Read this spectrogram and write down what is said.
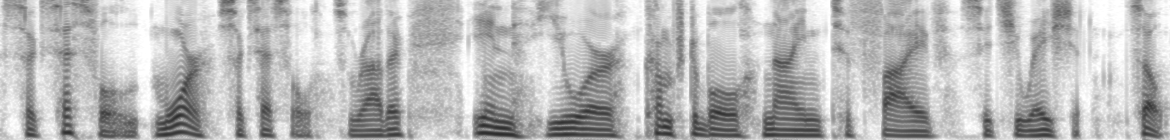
successful, more successful, rather, in your comfortable nine to five situation. So,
